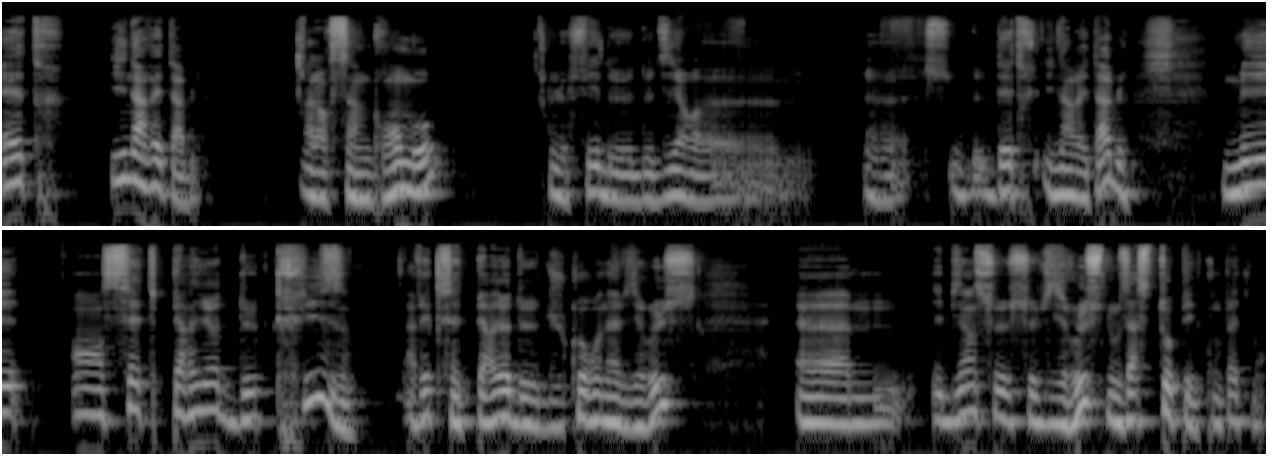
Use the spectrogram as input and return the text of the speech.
être inarrêtable? Alors c'est un grand mot, le fait de, dire euh, euh, d'être inarrêtable, mais en cette période de crise, avec cette période du coronavirus, euh, eh bien ce, virus nous a stoppé complètement.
